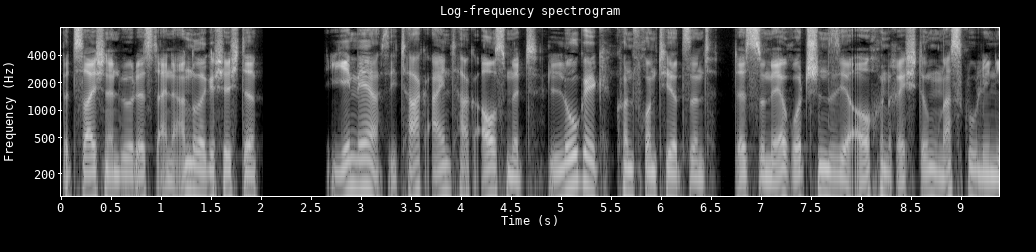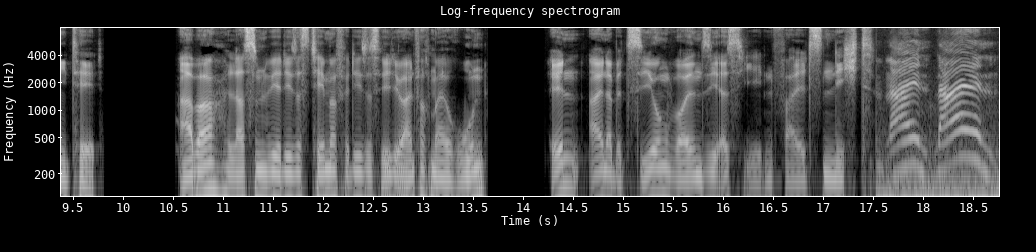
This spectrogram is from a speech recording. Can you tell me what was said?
bezeichnen würde, ist eine andere Geschichte. Je mehr sie Tag ein, Tag aus mit Logik konfrontiert sind, desto mehr rutschen sie auch in Richtung Maskulinität. Aber lassen wir dieses Thema für dieses Video einfach mal ruhen. In einer Beziehung wollen sie es jedenfalls nicht. Nein, nein!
